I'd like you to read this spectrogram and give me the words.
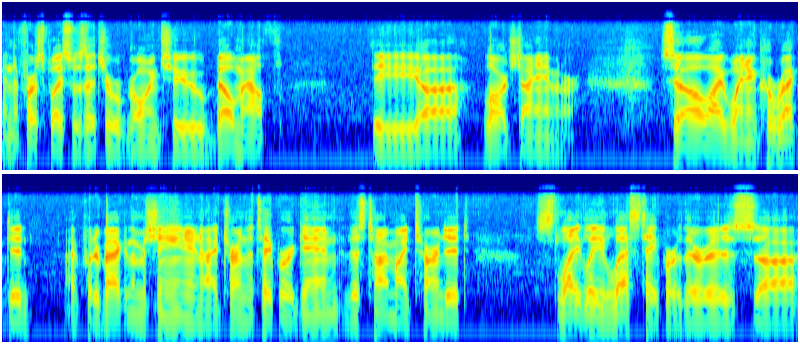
in the first place was that you were going to bell mouth the uh, large diameter. So I went and corrected. I put it back in the machine and I turned the taper again. This time I turned it slightly less taper. There is uh,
